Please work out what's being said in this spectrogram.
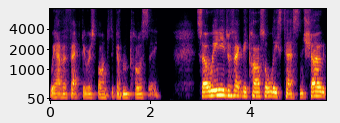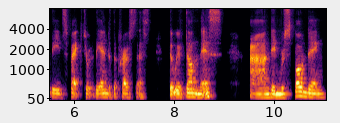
we have effectively responded to government policy. So we need to effectively pass all these tests and show the inspector at the end of the process that we've done this. And in responding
